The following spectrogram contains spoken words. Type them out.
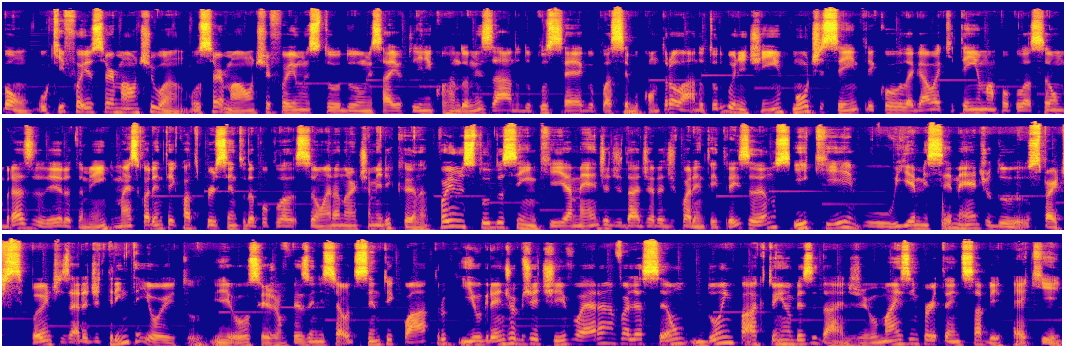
Bom, o que foi o Surmount 1? O Surmount foi um estudo, um ensaio clínico randomizado, duplo cego, placebo controlado, tudo bonitinho, multicêntrico. O legal é que tem uma população brasileira também, e mais 44% da população era norte-americana. Foi um estudo assim que a média de idade era de 43 anos e que o IMC médio dos participantes era de 38, e, ou seja, um peso inicial de 104, e o grande objetivo era a avaliação do impacto em obesidade. O mais importante saber é que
